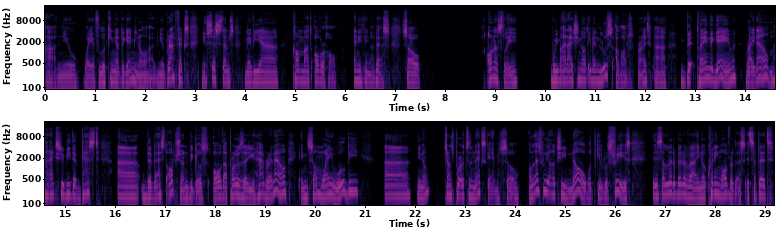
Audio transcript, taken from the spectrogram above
A new way of looking at the game, you know, uh, new graphics, new systems, maybe a combat overhaul, anything like this. So, honestly, we might actually not even lose a lot, right? Uh, playing the game right now might actually be the best, uh, the best option because all that progress that you have right now, in some way, will be uh, you know, transported to the next game. So unless we actually know what Guild Wars 3 is, there's a little bit of a, you know, quitting over this. It's a bit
